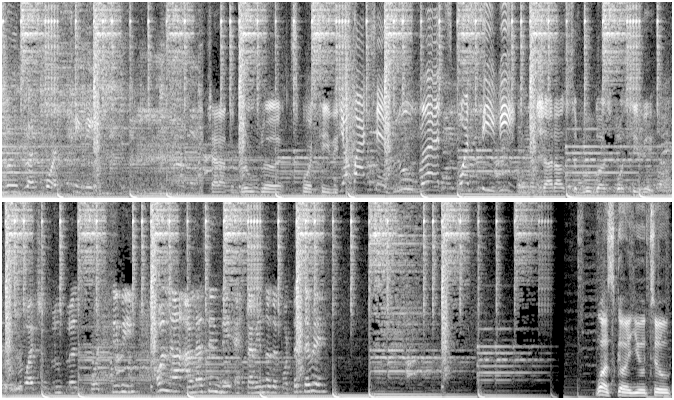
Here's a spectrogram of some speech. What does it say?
Blue Blood Sports TV. Shout out to Blue Blood Sports TV. You're watching Blue Blood Sports TV. Shout outs to Blue Blood Sports TV. You're Watching Blue Blood Sports TV. Hola, habla Cindy, está viendo Deportes TV. What's good, YouTube?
